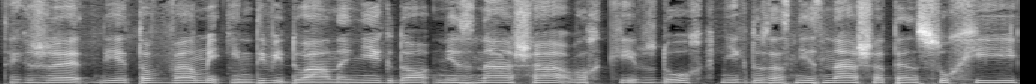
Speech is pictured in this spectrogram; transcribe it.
Takže je to veľmi individuálne. Niekto neznáša vlhký vzduch, niekto zase neznáša ten suchý,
